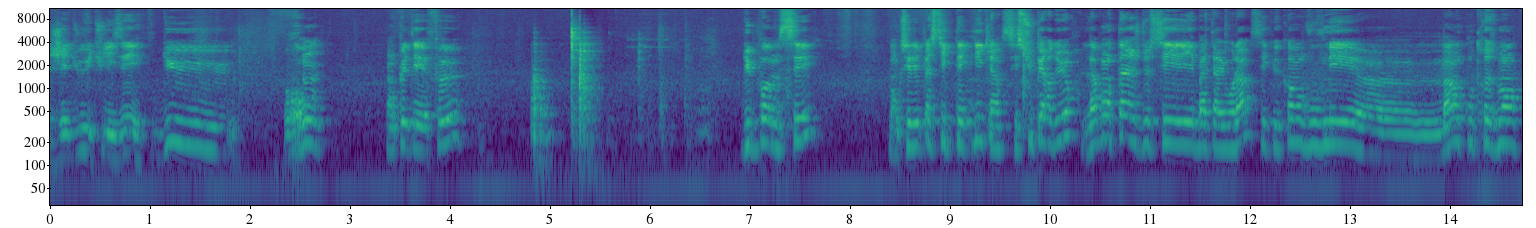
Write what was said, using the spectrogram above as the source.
j'ai dû utiliser du rond en PTFE, du pomme C, donc c'est des plastiques techniques, hein. c'est super dur. L'avantage de ces matériaux là, c'est que quand vous venez euh, malencontreusement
